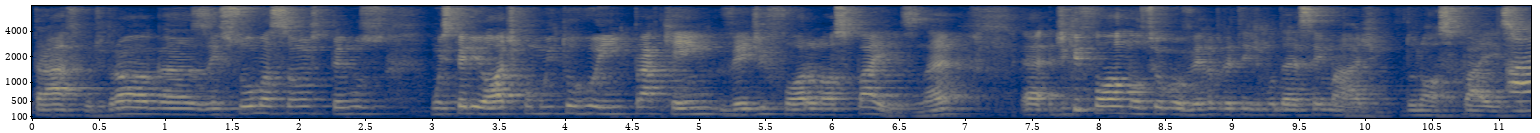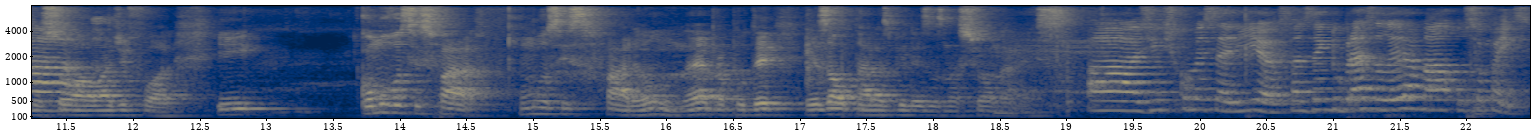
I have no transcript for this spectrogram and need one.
tráfico de drogas, em suma, são, temos um estereótipo muito ruim para quem vê de fora o nosso país, né? É, de que forma o seu governo pretende mudar essa imagem do nosso país para o Ah. pessoal lá de fora? E como vocês, fa como vocês farão né, para poder exaltar as belezas nacionais? A gente começaria fazendo o brasileiro amar o seu país.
